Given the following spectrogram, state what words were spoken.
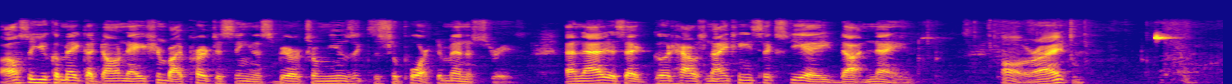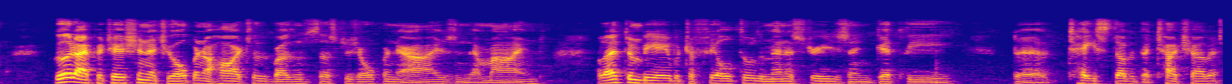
Also, you can make a donation by purchasing the spiritual music to support the ministries, and that is at goodhouse1968.name. All right. Good, I petition that you open the hearts of the brothers and sisters, open their eyes and their minds. Let them be able to feel through the ministries and get the the taste of it, the touch of it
